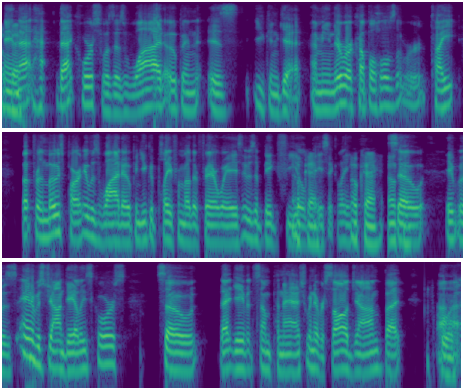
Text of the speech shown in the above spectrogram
okay. and that that course was as wide open as you can get. I mean, there were a couple holes that were tight, but for the most part, it was wide open. You could play from other fairways. It was a big field, okay. basically. Okay. okay. So it was, and it was John Daly's course, so that gave it some panache. We never saw John, but uh,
